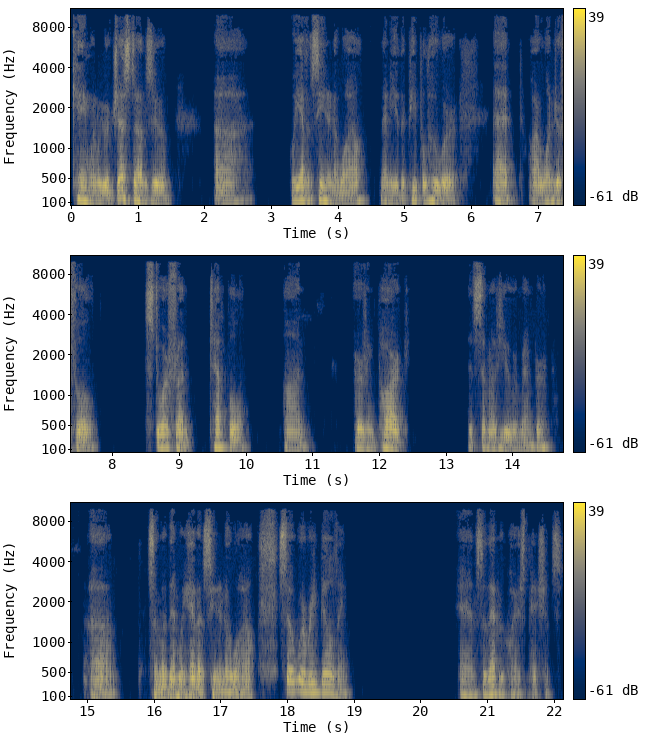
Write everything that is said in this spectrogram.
came when we were just on Zoom, uh, we haven't seen in a while. Many of the people who were at our wonderful storefront temple on Irving Park that some of you remember. Uh, some of them we haven't seen in a while. So we're rebuilding. And so that requires patience.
